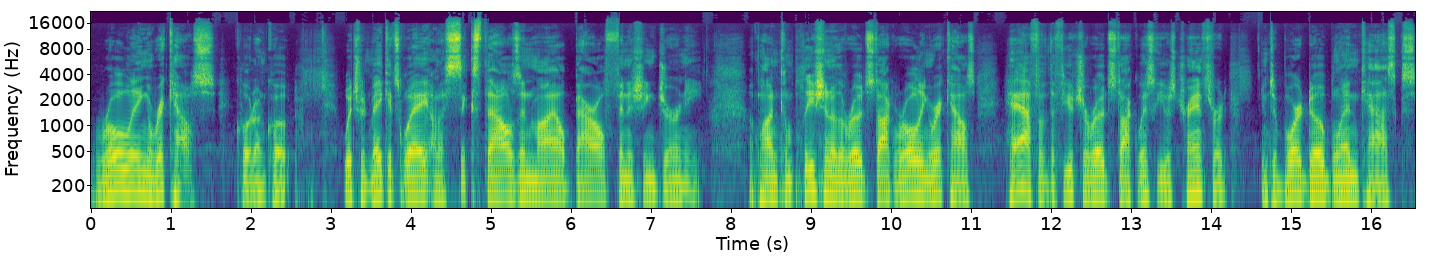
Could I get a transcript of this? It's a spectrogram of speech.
rolling rickhouse, quote unquote, which would make its way on a 6,000 mile barrel finishing journey. Upon completion of the Roadstock rolling rickhouse, half of the future Roadstock whiskey was transferred into Bordeaux blend casks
